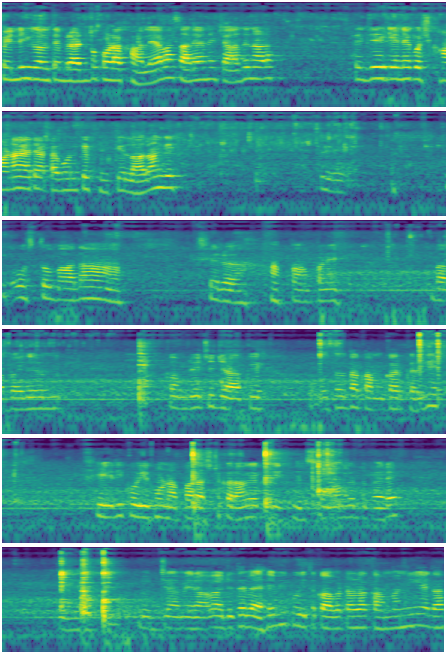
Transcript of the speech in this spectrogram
ਪਹਿਲੀ ਗੱਲ ਤੇ ਬ੍ਰੈਡ ਪਕੌੜਾ ਖਾ ਲਿਆ ਵਾ ਸਾਰਿਆਂ ਨੇ ਚਾਹ ਦੇ ਨਾਲ। ਤੇ ਜੇ ਕਿਸੇ ਨੇ ਕੁਝ ਖਾਣਾ ਹੋਇਆ ਤਾਂ ਆਟਾ ਗੁੰਨ ਕੇ ਫੁਲਕੇ ਲਾ ਦਾਂਗੇ ਤੇ ਉਸ ਤੋਂ ਬਾਅਦ ਆ ਫਿਰ ਆਪਾਂ ਆਪਣੇ ਬਾਬਾ ਜੀ ਦੇ ਕਮਰੇ 'ਚ ਜਾ ਕੇ ਉਧਰ ਦਾ ਕੰਮ ਕਰ ਕਰੀਏ। ਫੇਰ ਹੀ ਕੋਈ ਹੁਣ ਆਪਾਂ ਰੈਸਟ ਕਰਾਂਗੇ ਕਦੀ ਫਿਰ ਸੌਵਾਂਗੇ ਦੁਪਹਿਰੇ। ਤੇ ਦੂਜਾ ਮੇਰਾ ਵਾ, ਅੱਜ ਤਾਂ ਵੈਸੇ ਵੀ ਕੋਈ ਥਕਾਵਟ ਵਾਲਾ ਕੰਮ ਨਹੀਂ ਹੈਗਾ।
